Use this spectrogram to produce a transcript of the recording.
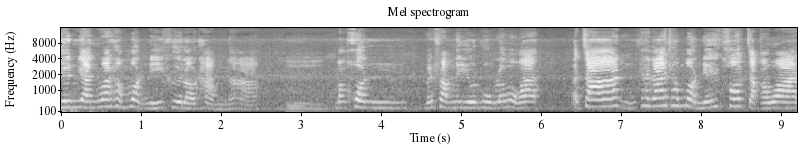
ยืนยันว่าทั้งหมดนี้คือเราทำนะคะ บางคนไปฟังใน YouTube แล้วบอกว่า อาจารย์ถ้าได้ทั้งหมดนี้ครอบจักรวาล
